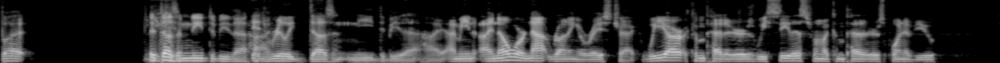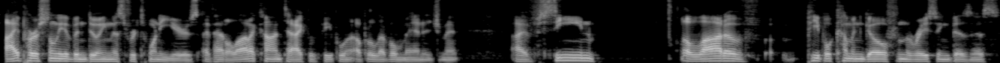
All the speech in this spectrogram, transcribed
but It doesn't can- need to be that high. It really doesn't need to be that high. I mean, I know we're not running a racetrack. We are competitors. We see this from a competitor's point of view. I personally have been doing this for 20 years. I've had a lot of contact with people in upper level management. I've seen a lot of people come and go from the racing business.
